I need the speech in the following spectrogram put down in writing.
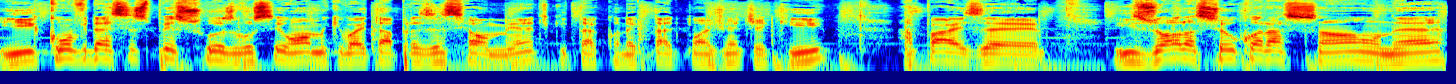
e convidar essas pessoas. Você, homem que vai estar presencialmente, que está conectado com a gente aqui, rapaz, é, isola seu coração, né?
